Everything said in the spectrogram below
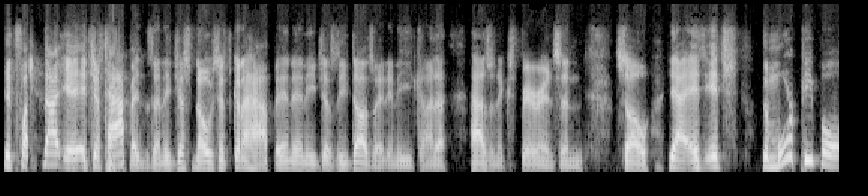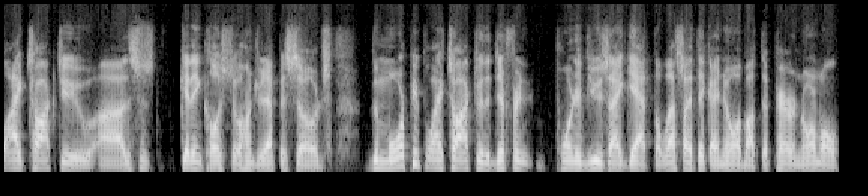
it's like that. It just happens and he just knows it's going to happen and he just, he does it and he kind of has an experience. And so, yeah, it, it's the more people I talk to, uh, this is getting close to 100 episodes the more people I talk to, the different point of views I get, the less I think I know about the paranormal.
